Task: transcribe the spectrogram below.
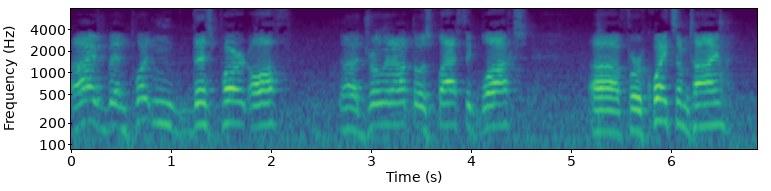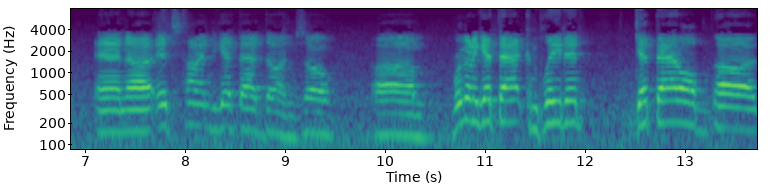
I've been putting this part off, uh, drilling out those plastic blocks uh, for quite some time and uh, it's time to get that done. So um, we're going to get that completed, get that all uh,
